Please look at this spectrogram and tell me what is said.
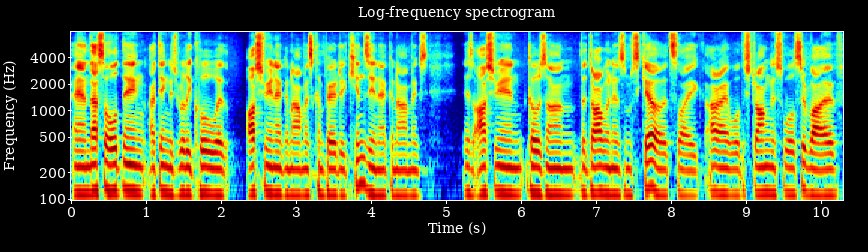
and that's the whole thing. I think is really cool with Austrian economics compared to Keynesian economics. Is Austrian goes on the Darwinism scale. It's like, all right, well, the strongest will survive,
